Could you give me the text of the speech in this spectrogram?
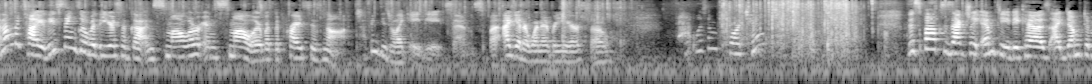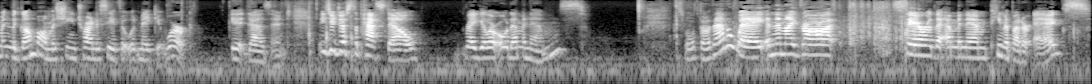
And I'm gonna tell you, these things over the years have gotten smaller and smaller, but the price is not. I think these are like 88 cents, but I get her one every year, so that was important. This box is actually empty because I dumped them in the gumball machine trying to see if it would make it work. It doesn't. These are just the pastel, regular old M&Ms. So we'll throw that away. And then I got Sarah the M&M peanut butter eggs.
